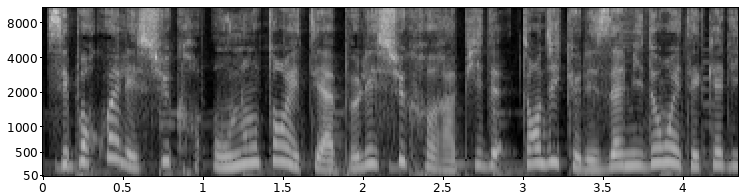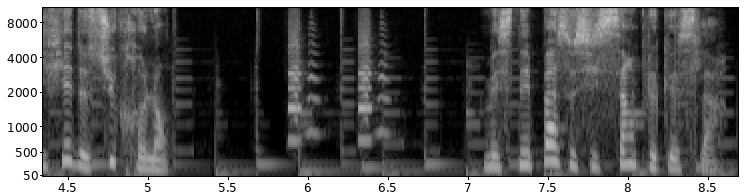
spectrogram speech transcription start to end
C'est pourquoi les sucres ont longtemps été appelés sucres rapides, tandis que les amidons étaient qualifiés de sucres lents. Mais ce n'est pas aussi simple que cela.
